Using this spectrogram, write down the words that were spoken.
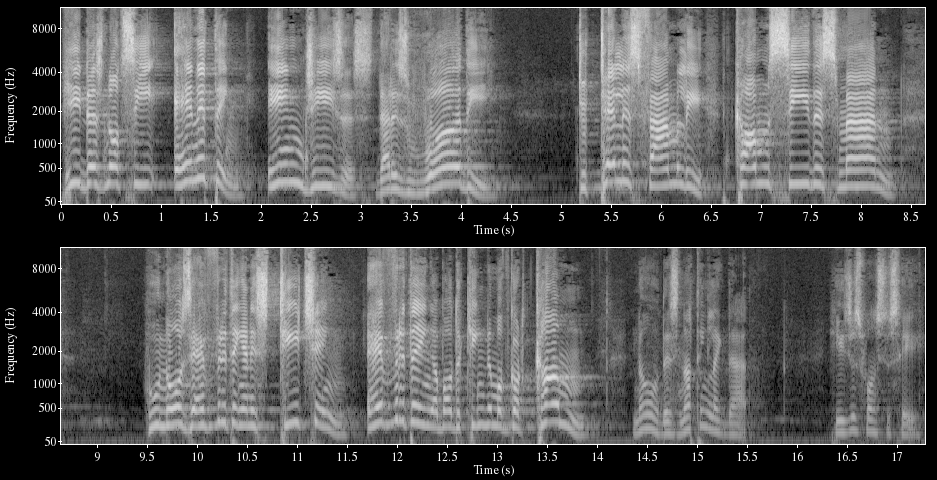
He does not see anything in Jesus that is worthy to tell his family, Come see this man who knows everything and is teaching everything about the kingdom of God. Come. No, there's nothing like that. He just wants to say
